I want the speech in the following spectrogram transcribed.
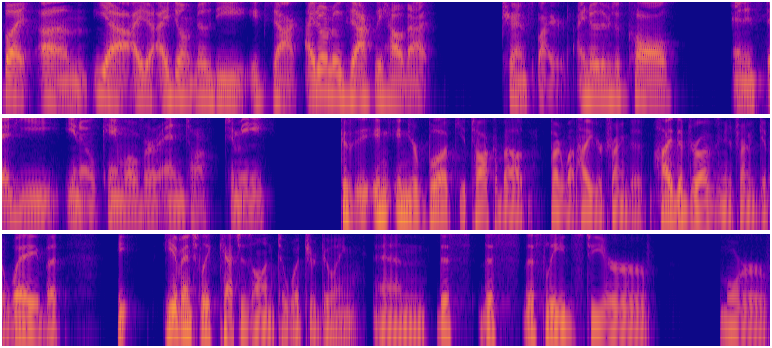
but um, yeah, I, I don't know the exact, I don't know exactly how that transpired. I know there was a call and instead he, you know, came over and talked to me. Because in, in your book, you talk about talk about how you're trying to hide the drugs and you're trying to get away, but he he eventually catches on to what you're doing, and this this this leads to your more,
